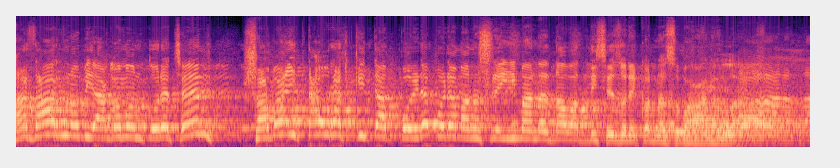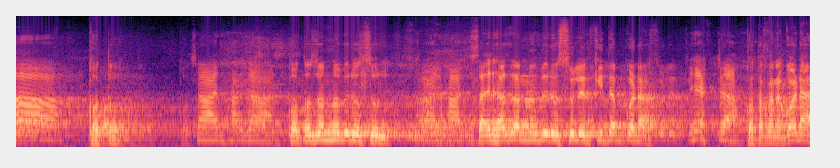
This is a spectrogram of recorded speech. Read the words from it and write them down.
হাজার নবী আগমন করেছেন। সবাই তাওরাত কিতাব পড়ে পড়ে মানুষের ইমানের দাওয়াত দিছে জোরে কন্যা সুবহানাল্লাহ। কত? কতজন নবী রসুল? চার হাজার। চার হাজার নবী রসুলের কিতাব কটা? একটা। কতখানা কটা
